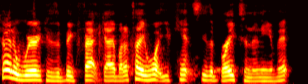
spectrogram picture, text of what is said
Kind of weird because he's a big fat guy, but I'll tell you what, you can't see the brakes in any of it.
